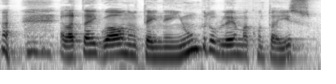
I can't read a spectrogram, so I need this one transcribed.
ela está igual, não tem nenhum problema quanto a isso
